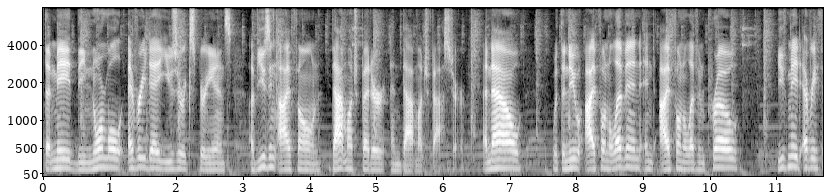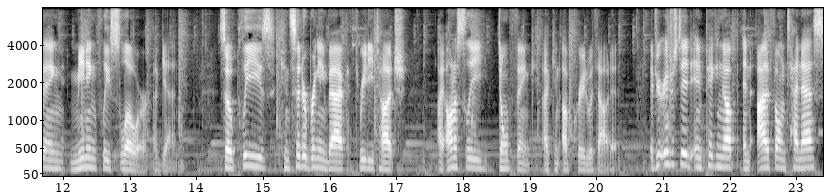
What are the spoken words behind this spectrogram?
that made the normal, everyday user experience of using iPhone that much better and that much faster. And now, with the new iPhone 11 and iPhone 11 Pro, you've made everything meaningfully slower again. So please consider bringing back 3D Touch. I honestly don't think I can upgrade without it. If you're interested in picking up an iPhone XS,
